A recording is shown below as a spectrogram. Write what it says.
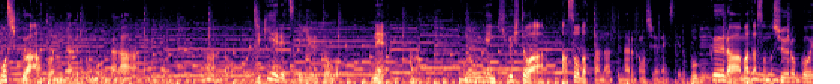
もしくは後になると思うからあの時系列で言うとねあのこの音源聞く人はあそうだったんだってなるかもしれないですけど僕らはまだその収録を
